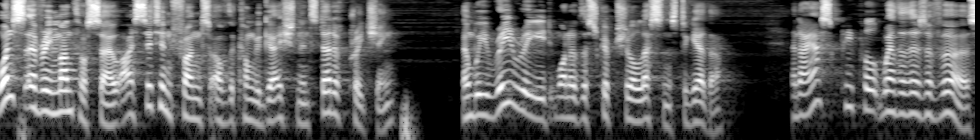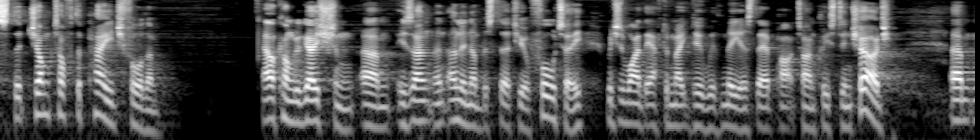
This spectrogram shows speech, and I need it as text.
Once every month or so, I sit in front of the congregation instead of preaching and we reread one of the scriptural lessons together. And I ask people whether there's a verse that jumped off the page for them. Our congregation um, is only numbers 30 or 40, which is why they have to make do with me as their part time priest in charge. Um,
